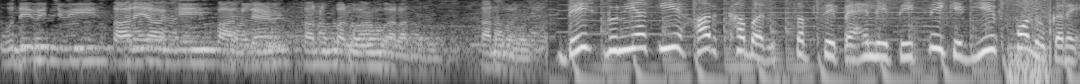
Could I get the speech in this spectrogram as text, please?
ਉਹਦੇ ਵਿੱਚ ਵੀ ਸਾਰੇ ਆ ਕੇ ਭਾਗ ਲੈਣ ਸਾਨੂੰ ਭਰਵਾਂ ਹੁੰਗਾਰਾ ਦਿਓ ਧੰਨਵਾਦ ਜੀ देश दुनिया की हर खबर सबसे पहले देखने के लिए फॉलो करें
